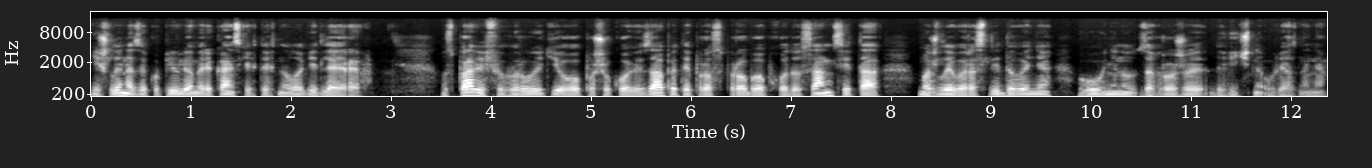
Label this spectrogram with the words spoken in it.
і йшли на закупівлю американських технологій для РФ. У справі фігурують його пошукові запити про спроби обходу санкцій та можливе розслідування Гугніну загрожує довічне ув'язнення.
